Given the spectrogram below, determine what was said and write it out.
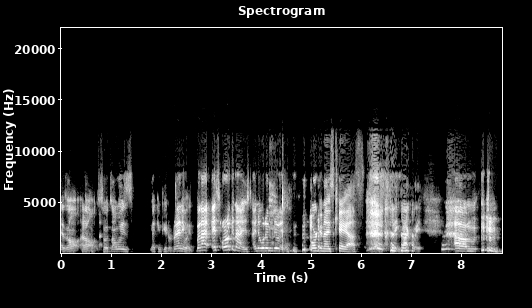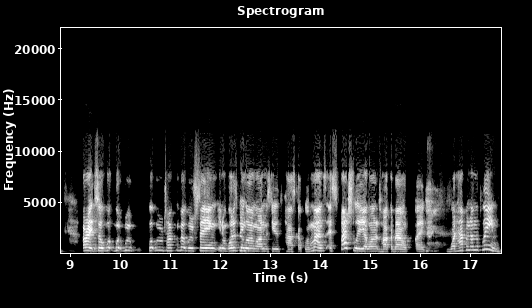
at all at all. So it's always my computer. But anyway, but I, it's organized. I know what I'm doing. organized chaos. yes, exactly. Um, all right. So what, what, we, what we were talking about, we were saying, you know, what has been going on with you the past couple of months. Especially, I want to talk about like what happened on the plane.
